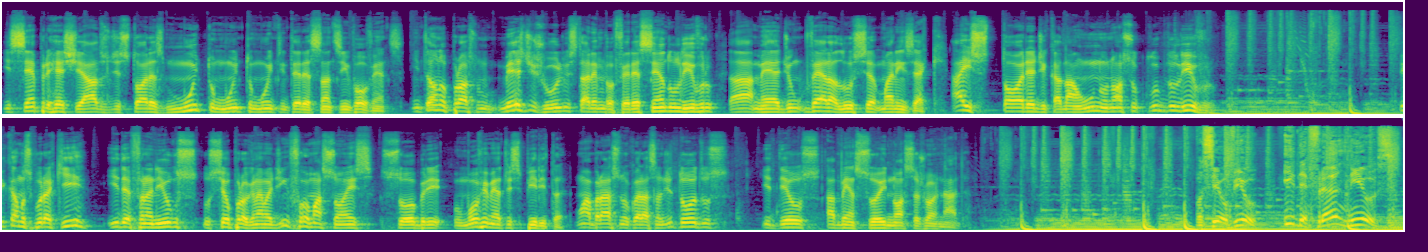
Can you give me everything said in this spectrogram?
e sempre recheados de histórias muito, muito, muito interessantes e envolventes. Então, no próximo mês de julho, estaremos oferecendo o livro da médium Vera Lúcia Marinzec. A história de cada um no nosso Clube do Livro. Ficamos por aqui. Idefran News, o seu programa de informações sobre o movimento espírita. Um abraço no coração de todos e Deus abençoe nossa jornada. Você ouviu Idefran News.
